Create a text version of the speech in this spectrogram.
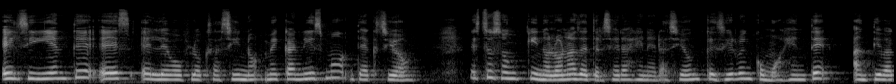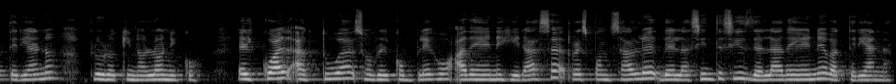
El siguiente es el levofloxacino, mecanismo de acción. Estos son quinolonas de tercera generación que sirven como agente antibacteriano fluoroquinolónico el cual actúa sobre el complejo ADN girasa responsable de la síntesis del ADN bacteriana,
